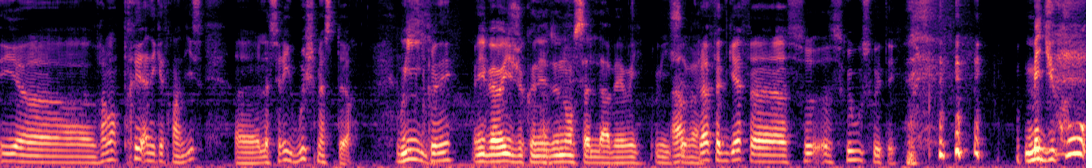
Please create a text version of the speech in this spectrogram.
et euh, vraiment très années 90, euh, la série Wishmaster. Tu Oui, connais oui, bah oui, je connais deux noms celle-là, mais oui, oui, Hein c'est vrai. Là, faites gaffe à ce, à ce que vous souhaitez. Mais du coup,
